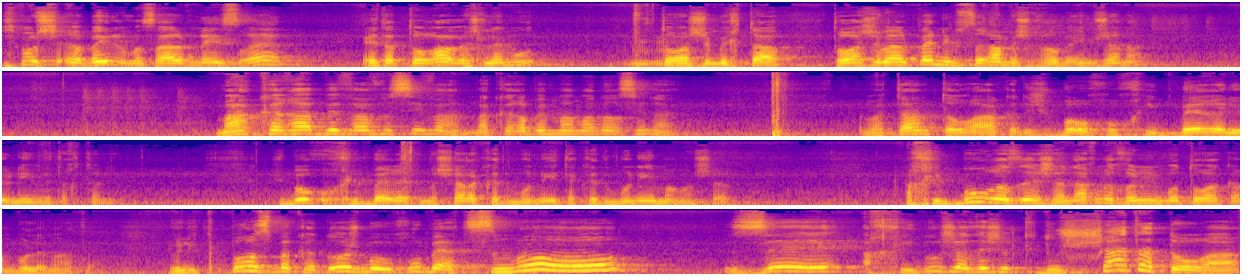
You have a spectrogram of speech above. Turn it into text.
זה משה רבינו מסר על בני ישראל את התורה בשלמות. תורה שבכתב, תורה שבעל פה נמסרה במשך 40 שנה. מה קרה בו' בסיוון? מה קרה במעמד הר סיני? במתן תורה הקדוש ברוך הוא חיבר עליונים ותחתונים. הקדוש ברוך הוא חיבר את משל הקדמוני, את הקדמוני עם המשל. החיבור הזה שאנחנו יכולים ללמוד תורה כאן בו למטה, ולתפוס בקדוש ברוך הוא בעצמו, זה החידוש הזה של קדושת התורה,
